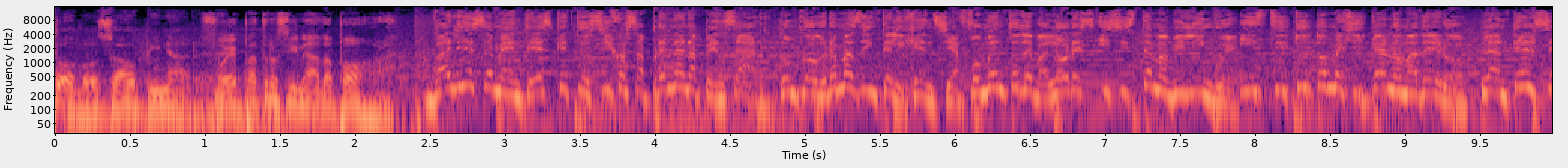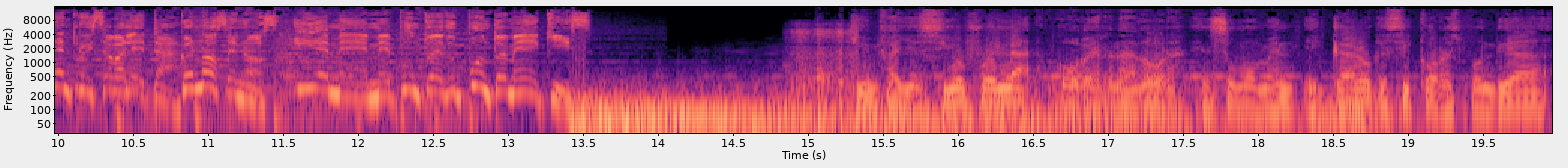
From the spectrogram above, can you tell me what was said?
Todos a opinar. Fue patrocinado por. Valiosamente es que tus hijos aprendan a pensar con programas de inteligencia, fomento de valores y sistema bilingüe. Instituto Mexicano Madero, Plantel Centro y Zabaleta. Conócenos, imm.edu.mx. Quien falleció fue la gobernadora en su momento y claro que sí correspondía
